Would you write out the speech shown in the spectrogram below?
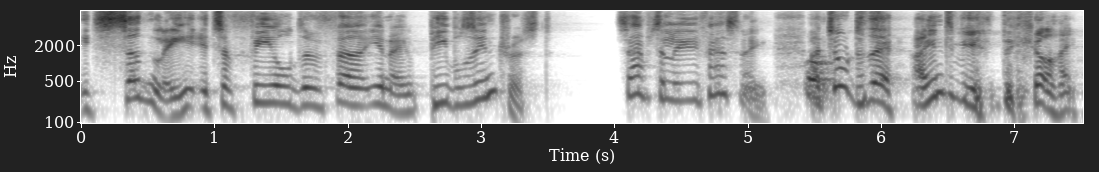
it's suddenly it's a field of uh, you know people's interest. It's absolutely fascinating. Well, I talked to the, I interviewed the guy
